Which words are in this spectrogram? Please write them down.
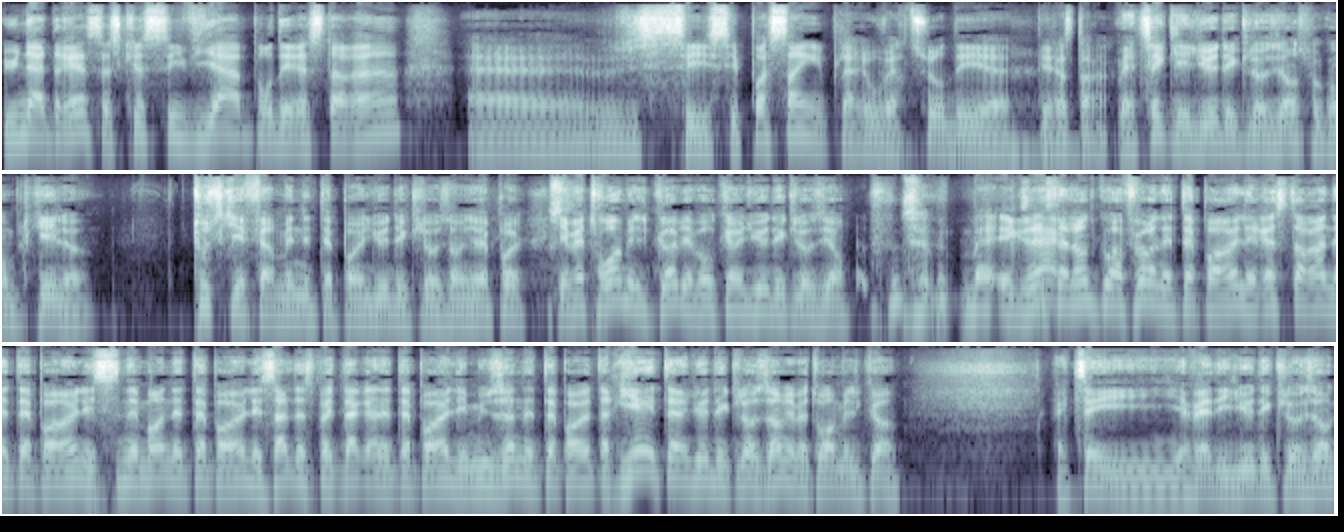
une adresse? Est-ce que c'est viable pour des restaurants? Euh, C'est c'est pas simple la réouverture des, euh, des restaurants. Mais tu sais que les lieux d'éclosion, c'est pas compliqué. là. Tout ce qui est fermé n'était pas un lieu d'éclosion. Il y avait pas, il y avait 3000 cas, mais il n'y avait aucun lieu d'éclosion. ben, Les exact. salons de coiffure n'étaient pas un, les restaurants n'étaient pas un, les cinémas n'étaient pas un, les salles de spectacle n'étaient pas un, les musées n'étaient pas un. Rien n'était un lieu d'éclosion, mais il y avait 3000 cas. Fait que tu sais, il y avait des lieux d'éclosion.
